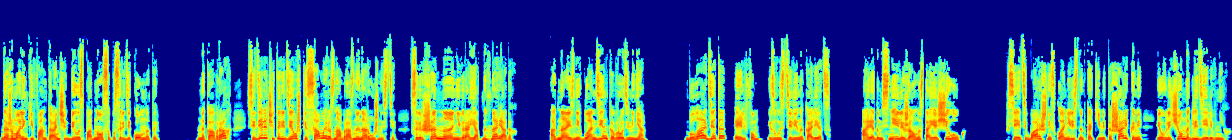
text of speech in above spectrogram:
даже маленький фонтанчик бил из-под носа посреди комнаты. На коврах сидели четыре девушки самой разнообразной наружности, в совершенно невероятных нарядах. Одна из них блондинка, вроде меня, была одета эльфом из «Властелина колец», а рядом с ней лежал настоящий лук. Все эти барышни склонились над какими-то шариками и увлеченно глядели в них.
